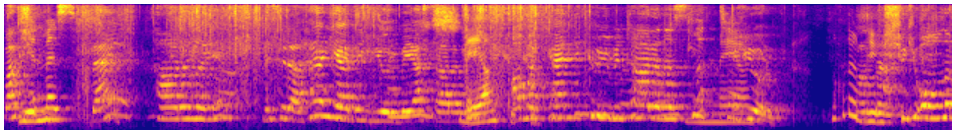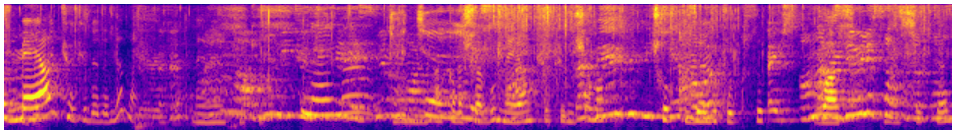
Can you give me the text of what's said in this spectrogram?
Bak Yenmez. ben tarhanayı mesela her yerde yiyorum beyaz tarhana. Meyan kökü. Ama kendi köyümün tarhanasını Meyan. seviyorum. Ne kadar değişik. Çünkü onlar Meyan kökü dedin değil mi? Meyan kökü. Arkadaşlar bu meyan köküymüş ama çok güzel bir kokusu Ama var. Gerçekten.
